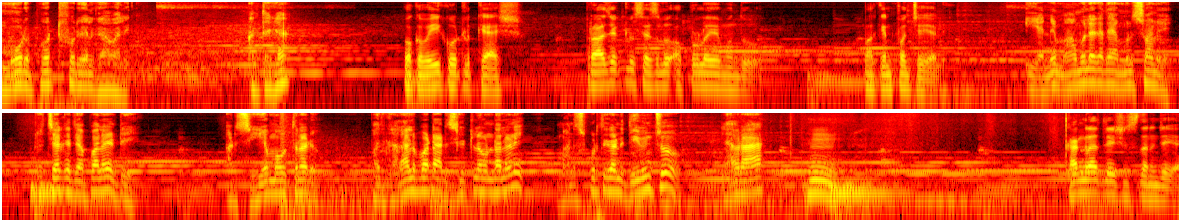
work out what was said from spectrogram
మూడు పోర్ట్ఫోలియోలు కావాలి. అంతేగా? ఒక వెయ్యి కోట్లు క్యాష్. ప్రాజెక్టులు సెజలు అప్రూవల్ అయ్యే ముందు మాకు ఇన్ఫార్మ్ చేయాలి. ఇవన్నీ మామూలే కదా మునిస్వామి. ప్రత్యేకంగా చెప్పాలేంటి ఆడు సీఎం అవుతున్నాడు. పది కాలాల పాటు ఆడు సీట్లో ఉండాలని మనస్ఫూర్తిగా దీవించు. లేవరా? కంగ్రాచులేషన్స్ ధనంజయ.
